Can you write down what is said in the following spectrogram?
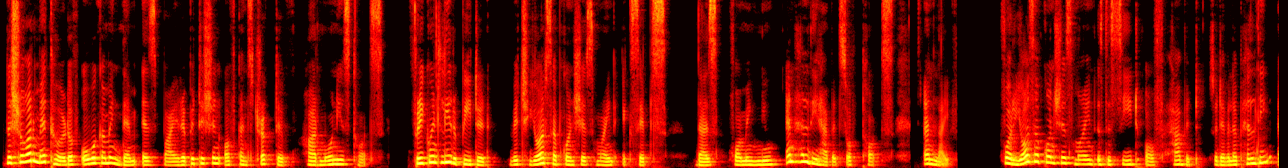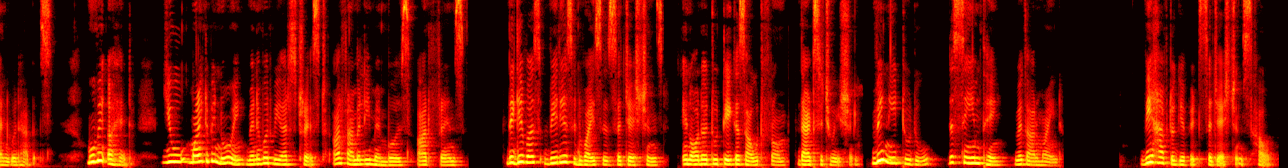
the sure method of overcoming them is by repetition of constructive, harmonious thoughts, frequently repeated, which your subconscious mind accepts, thus forming new and healthy habits of thoughts and life. For your subconscious mind is the seat of habit, so develop healthy and good habits. Moving ahead, you might be knowing whenever we are stressed, our family members, our friends, they give us various advices, suggestions in order to take us out from that situation. We need to do the same thing with our mind. We have to give it suggestions. How?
